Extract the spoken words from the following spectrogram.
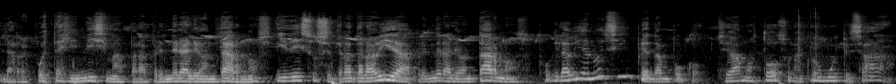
La respuesta es lindísima para aprender a levantarnos y de eso se trata la vida, aprender a levantarnos, porque la vida no es simple tampoco, llevamos todos una cruz muy pesada.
